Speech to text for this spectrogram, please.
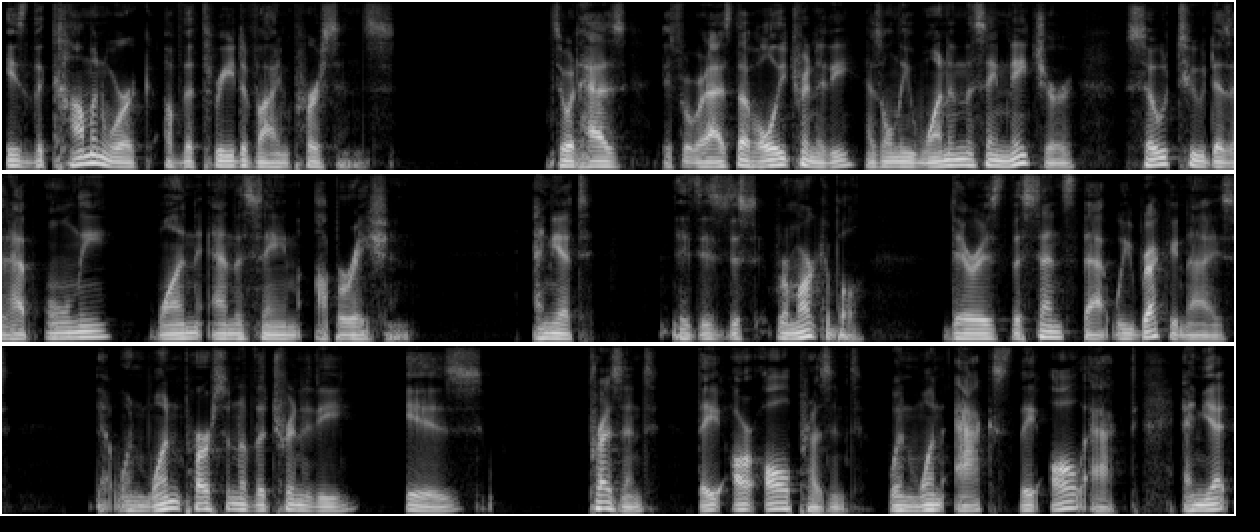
is the common work of the three divine persons. So it has, if it has the Holy Trinity, has only one and the same nature, so too does it have only one and the same operation. And yet, it is just remarkable. There is the sense that we recognize that when one person of the Trinity is present, they are all present. When one acts, they all act, and yet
